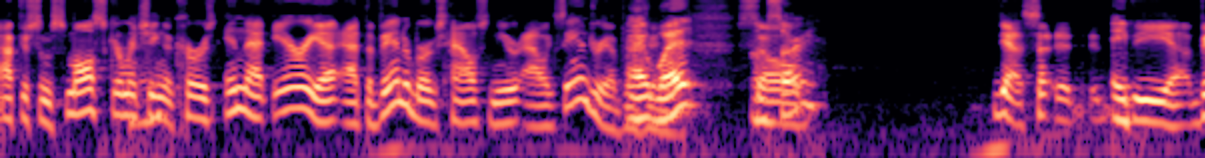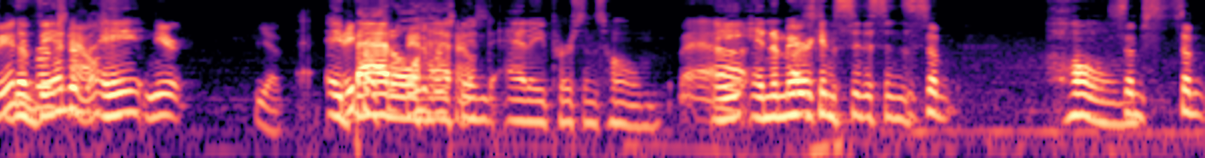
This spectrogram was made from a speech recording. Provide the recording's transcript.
after some small skirmishing occurs in that area at the Vanderburgh's house near Alexandria, Virginia. At what? So, I'm sorry. Yeah, so, uh, A- the uh, Vanderburgh's Vander- house a- near. Yeah, A, person- battle happened house. at a person's home, Well, a, an American citizen's Some home. some some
